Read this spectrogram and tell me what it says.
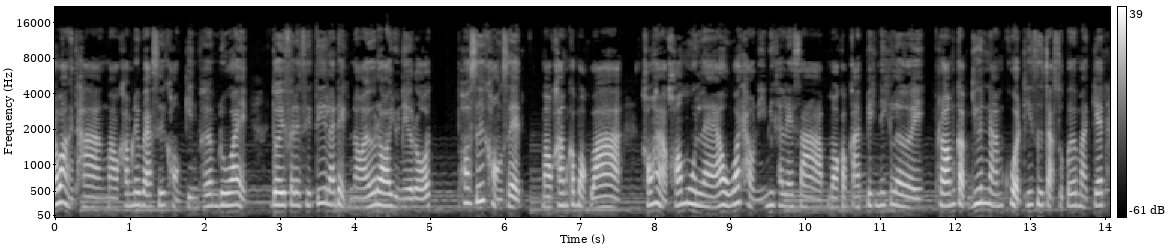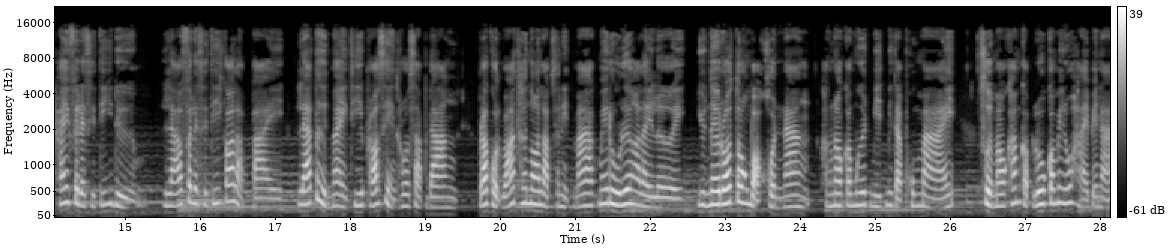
ระหว่างทางเมัลคัมได้แวะซื้อของกินเพิ่มด้วย โดยเฟลิซิตี้และเด็กน้อยรออยู่ในรถ พอซื้อของเสร็จเมัลคัมก็บอกว่าเขาหาข้อมูลแล้วว่าแถวนี้มีทะเลสาบเหมาะกับการปิกนิกเลย พร้อมกับยื่นน้ำขวดที่ซื้อจากซูเปอร์มาร์เก็ตให้เฟลิซิตี้ดื่ม แล้วเฟลิซิตี้ก็หลับไป และตื่นมาอีกทีเพราะเสียงโทรศัพท์ดัง ปรากฏว่าเธอนอนหลับสนิทมากไม่รู้เรื่องอะไรเลย อยู่ในรถตรงเบาะคนนั่ง ข้างนอกก็มืดมิดมีแต่พุ่มไม้ ส่วนเมาคัมกับลูกก็ไม่รู้หายไปไหน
